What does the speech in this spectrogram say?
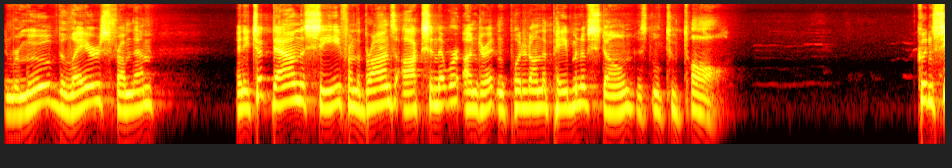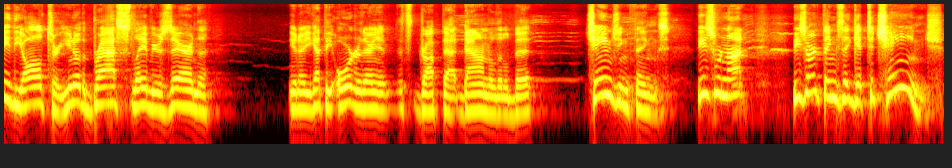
and removed the lavers from them. And he took down the sea from the bronze oxen that were under it and put it on the pavement of stone. It's a little too tall. Couldn't see the altar. You know, the brass lavers there, and the, you know, you got the order there, and you, let's drop that down a little bit. Changing things. These were not these aren't things they get to change.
